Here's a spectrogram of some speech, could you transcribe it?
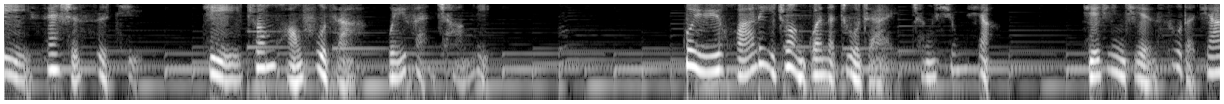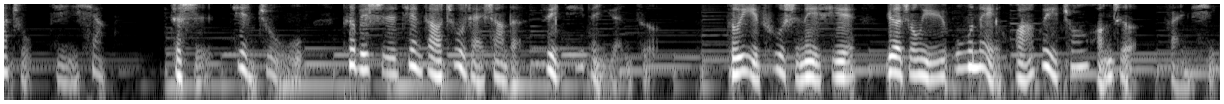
第三十四计，即装潢复杂，违反常理。过于华丽壮观的住宅成凶相，洁净简素的家主吉相。这是建筑物，特别是建造住宅上的最基本原则，足以促使那些热衷于屋内华贵装潢者反省。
